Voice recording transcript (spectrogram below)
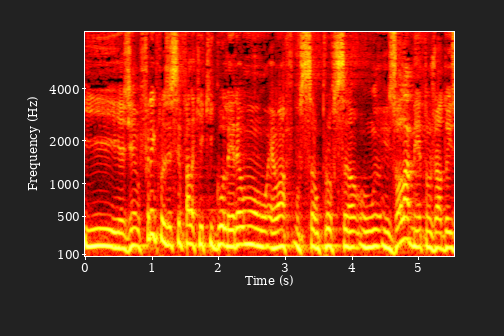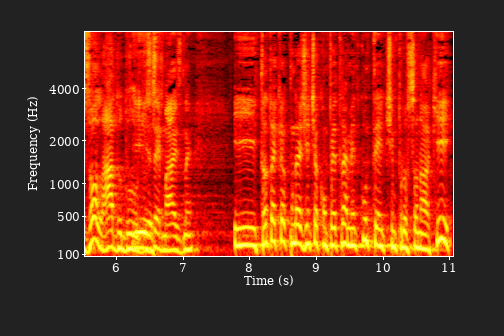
E a gente, o Frei, inclusive, você fala aqui que goleiro é, um, é uma função, profissão, um isolamento, um jogador isolado do, dos demais, né? E tanto é que quando a gente acompanha treinamento com o time profissional aqui,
